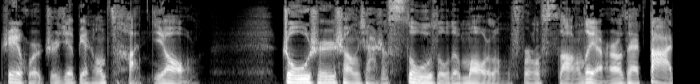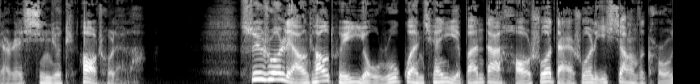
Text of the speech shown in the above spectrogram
这会儿直接变成惨叫了，周身上下是嗖嗖的冒冷风，嗓子眼要再大点，这心就跳出来了。虽说两条腿有如灌铅一般，但好说歹说，离巷子口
